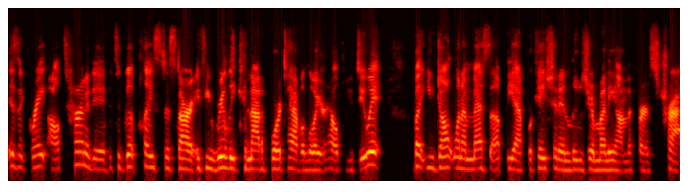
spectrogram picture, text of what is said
is a great alternative. It's a good place to start if you really cannot afford to have a lawyer help you do it, but you don't want to mess up the application and lose your money on the first try.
